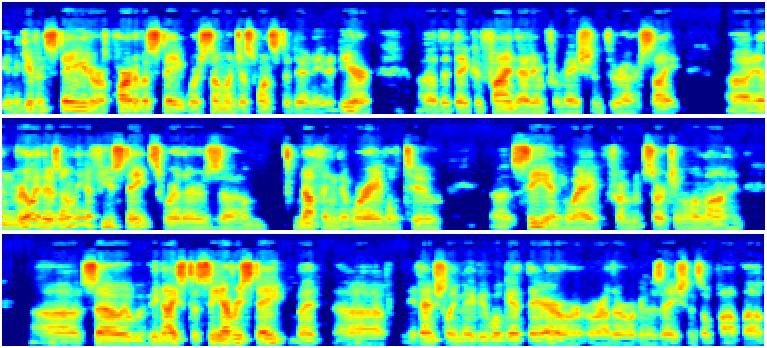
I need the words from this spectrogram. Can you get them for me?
in a given state or a part of a state where someone just wants to donate a deer, uh, that they could find that information through our site. Uh, and really, there's only a few states where there's um, nothing that we're able to uh, see anyway from searching online. Uh, so it would be nice to see every state, but uh, eventually maybe we'll get there or, or other organizations will pop up.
